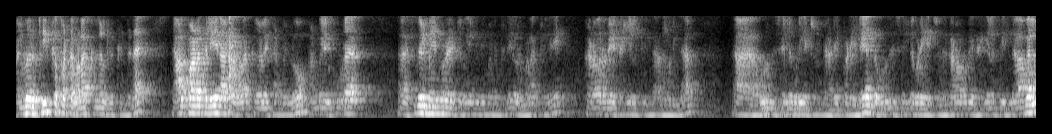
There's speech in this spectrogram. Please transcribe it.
பல்வேறு தீர்க்கப்பட்ட வழக்குகள் இருக்கின்றன. யாழ்ப்பாணத்திலேயே நாங்கள் வழக்குகளை கண்டுள்ளோம். அண்மையில் கூட சிவில் மேன்முறையீட்டு மேல் நீதிமன்றத்திலே ஒரு வழக்கிலே கணவனுடைய கையெழுத்து இல்லாதபடியால் உறுதி செல்லுபடியேற்ற அடிப்படையிலே அந்த உறுதி செல்லுபடியேற்றது. கணவனுடைய கையெழுத்து இல்லாமல்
